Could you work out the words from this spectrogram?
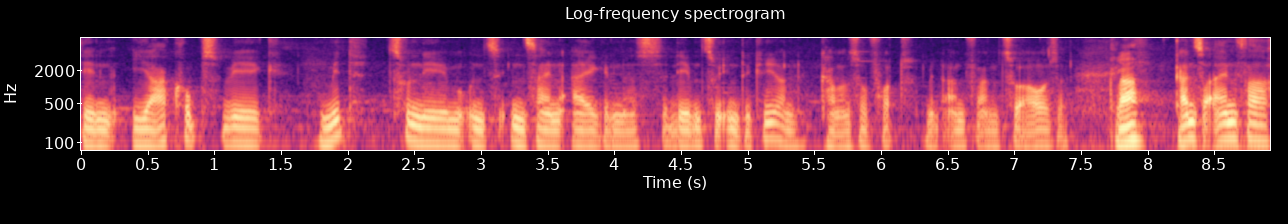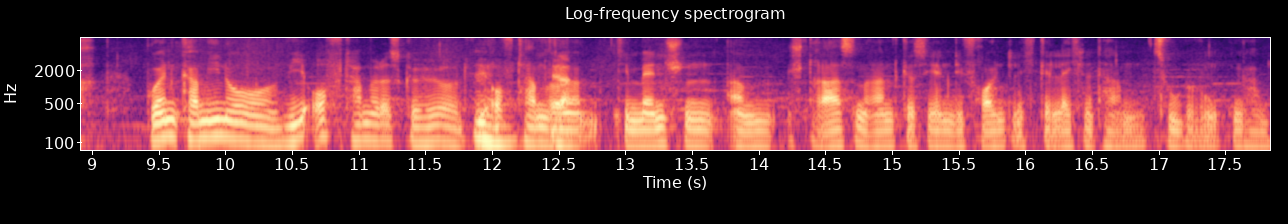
den Jakobsweg mitzunehmen und in sein eigenes Leben zu integrieren, kann man sofort mit anfangen zu Hause. Klar. Ganz einfach, Buen Camino, wie oft haben wir das gehört? Wie oft haben wir Ja. die Menschen am Straßenrand gesehen, die freundlich gelächelt haben, zugewunken haben?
